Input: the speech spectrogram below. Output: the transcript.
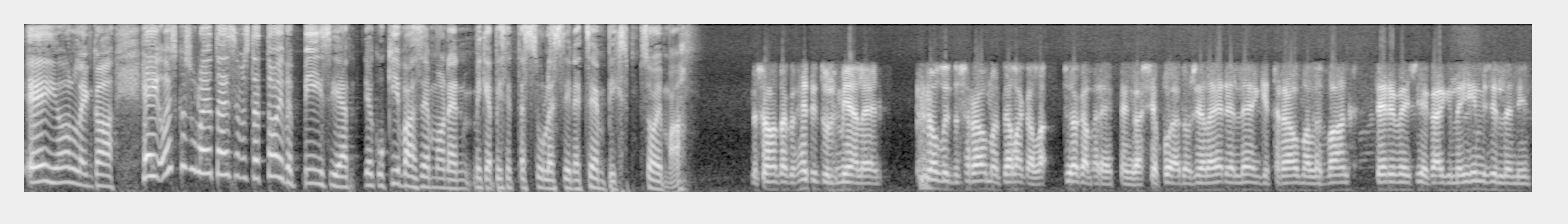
Ei ollenkaan. Hei, olisiko sulla jotain semmoista toivepiisiä, joku kiva semmoinen, mikä pistettäisiin sulle sinne tsempiksi soimaan? No sanotaanko heti tuli mieleen, me oltiin tuossa Rauman telakalla työkavereiden kanssa ja pojat on siellä edelleenkin, että Raumalle vaan terveisiä kaikille ihmisille, niin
